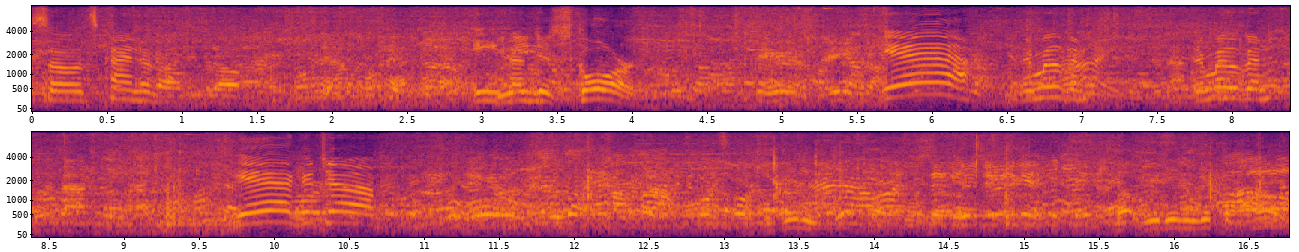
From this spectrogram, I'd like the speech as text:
So it's kind of You even. need to score. Yeah, they're moving. They're moving. Yeah, good job. But we didn't get the.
